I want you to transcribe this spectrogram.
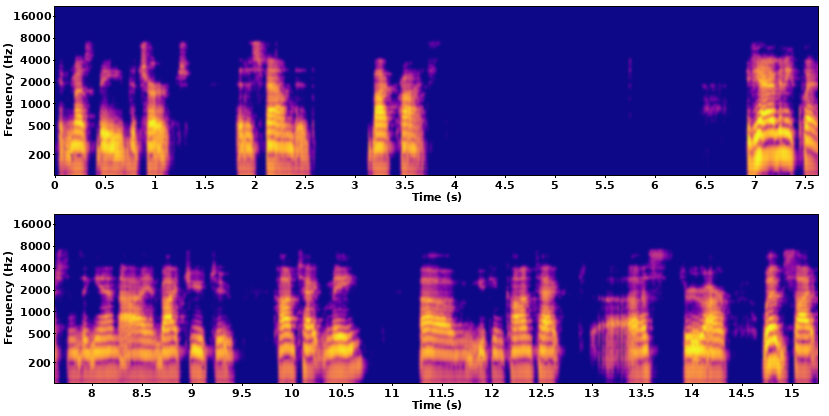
It must be the church that is founded by Christ. If you have any questions, again, I invite you to contact me. Um, you can contact uh, us through our website,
